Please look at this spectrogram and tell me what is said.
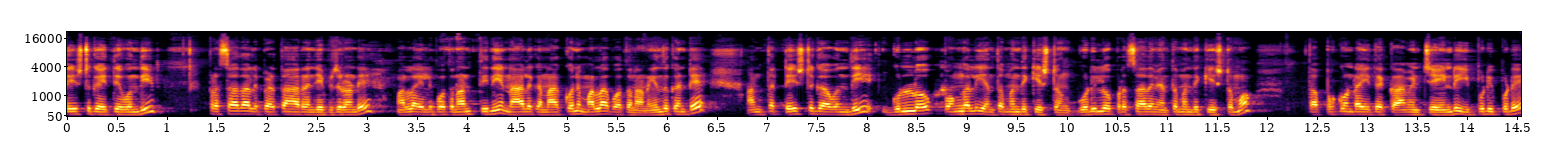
టేస్ట్గా అయితే ఉంది. ప్రసాదాలు పెడతారని చెప్పి చూడండి. మళ్ళీ వెళ్ళిపోతున్నాను. తిని నాలుక నాకొని మళ్ళా పోతున్నాను. ఎందుకంటే అంత టేస్ట్గా ఉంది. గుళ్ళో పొంగలి ఎంతమందికి ఇష్టం? గుడిలో ప్రసాదం ఎంతమందికి ఇష్టమో తప్పకుండా అయితే కామెంట్ చేయండి. ఇప్పుడిప్పుడే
